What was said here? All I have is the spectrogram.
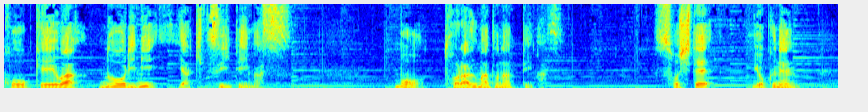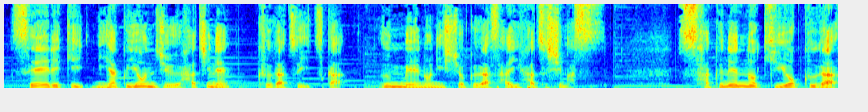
光景は脳裏に焼き付いています。もうトラウマとなっています。そして翌年西暦248年9月5日運命の日食が再発します。昨年の記憶が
